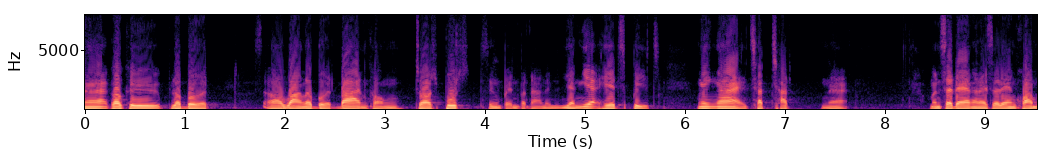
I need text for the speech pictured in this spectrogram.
นะก็คือระเบิดวางระเบิดบ้านของจอร์จบุชซึ่งเป็นประธานาธิบดีอย่างเงี้ย hate speech ง่ายๆ ชัดๆนะมันแสดงอะไรแสดงความ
